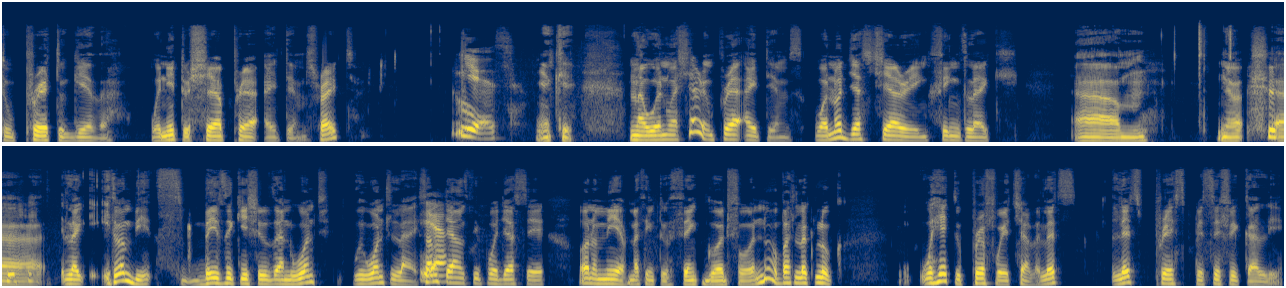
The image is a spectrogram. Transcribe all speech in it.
to pray together, we need to share prayer items, right? Yes. Okay. Now, when we're sharing prayer items, we're not just sharing things like, um, you know, uh, like it won't be basic issues, and won't we won't lie. Sometimes yeah. people just say, "Oh no, me, I have nothing to thank God for." No, but look, look, we're here to pray for each other. Let's let's pray specifically,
